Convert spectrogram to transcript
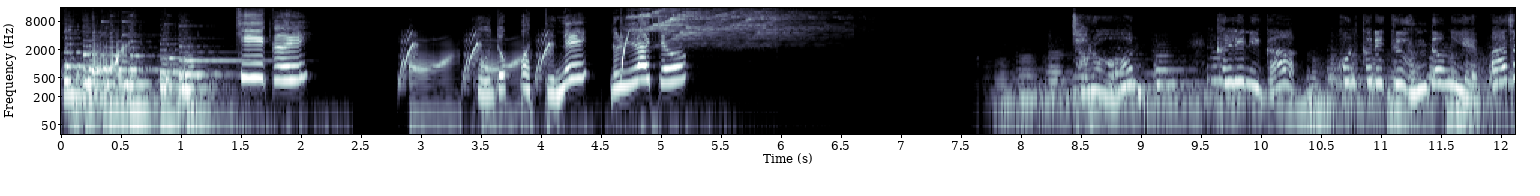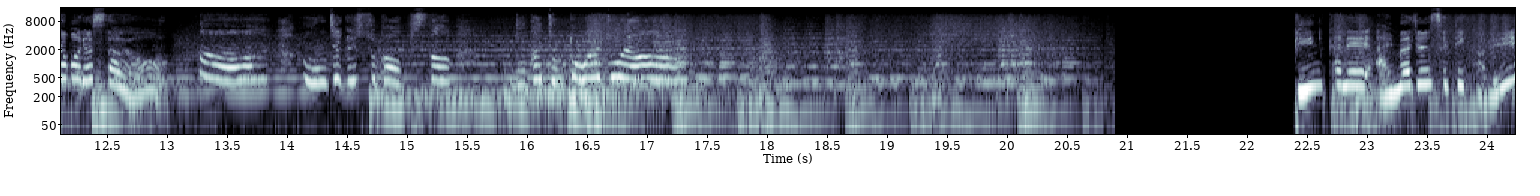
키글 구독 버튼을 눌러줘. 저런 클리니가 콘크리트 웅덩이에 빠져버렸어요. 아, 움직일 수가 없어. 누가 좀 도와줘요. 빈 칸에 알맞은 스티커를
